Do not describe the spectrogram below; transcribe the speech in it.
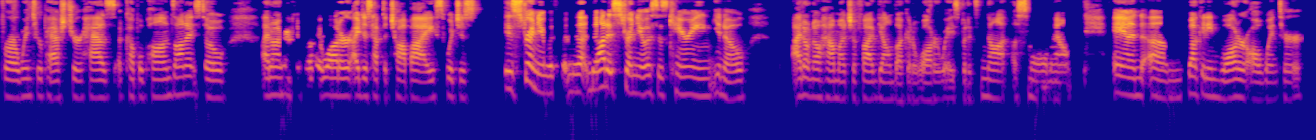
for our winter pasture has a couple ponds on it. So I don't have to bucket water. I just have to chop ice, which is is strenuous, but not, not as strenuous as carrying, you know, I don't know how much a five gallon bucket of water weighs, but it's not a small amount. And um, bucketing water all winter,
